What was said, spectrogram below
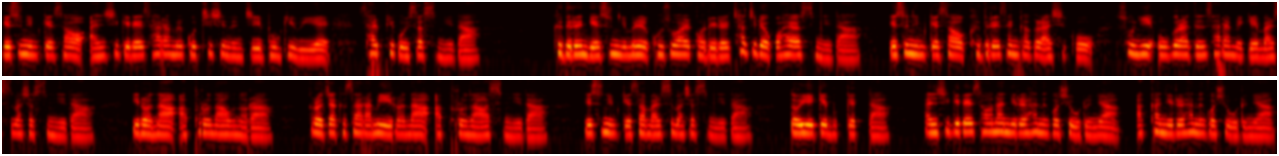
예수님께서 안식일에 사람을 고치시는지 보기 위해 살피고 있었습니다. 그들은 예수님을 고소할 거리를 찾으려고 하였습니다. 예수님께서 그들의 생각을 아시고 손이 오그라든 사람에게 말씀하셨습니다. 일어나 앞으로 나오너라. 그러자 그 사람이 일어나 앞으로 나왔습니다. 예수님께서 말씀하셨습니다. 너희에게 묻겠다. 안식일에 선한 일을 하는 것이 옳으냐, 악한 일을 하는 것이 옳으냐,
